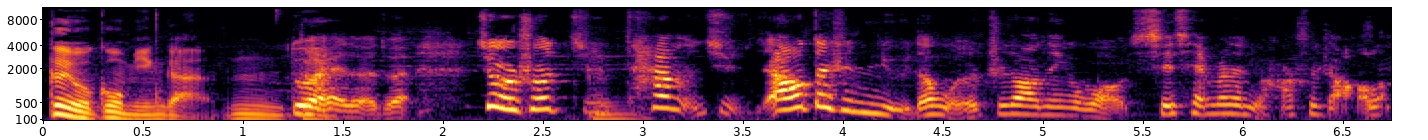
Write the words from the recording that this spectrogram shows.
更有共鸣感。嗯，对对对，就是说，他们就，然后但是女的，我就知道那个我斜前面的女孩睡着了，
